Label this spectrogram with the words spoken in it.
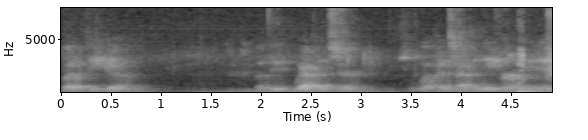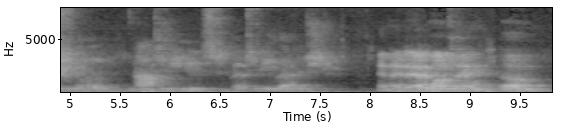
But the, uh, but the weapons are, weapons I believe are in Israel and not to be used, but to be leveraged. And I'd add one thing. Um,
